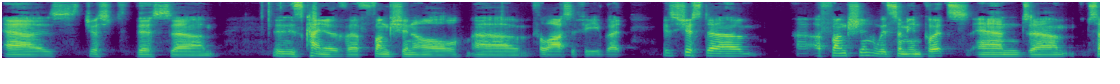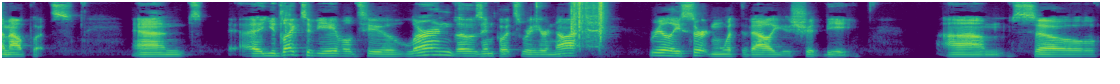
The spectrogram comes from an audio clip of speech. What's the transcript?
as just this um, is kind of a functional uh, philosophy, but it's just a, a, function with some inputs and um, some outputs. And uh, you'd like to be able to learn those inputs where you're not really certain what the values should be. Um, so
